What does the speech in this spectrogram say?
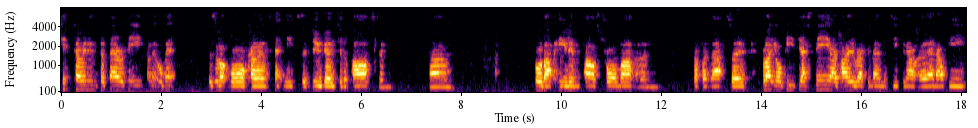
tiptoeing into therapy a little bit. There's a lot more kind of techniques that do go to the past and Um, all about healing past trauma and stuff like that. So for like your PTSD, I'd highly recommend seeking out an NLP,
